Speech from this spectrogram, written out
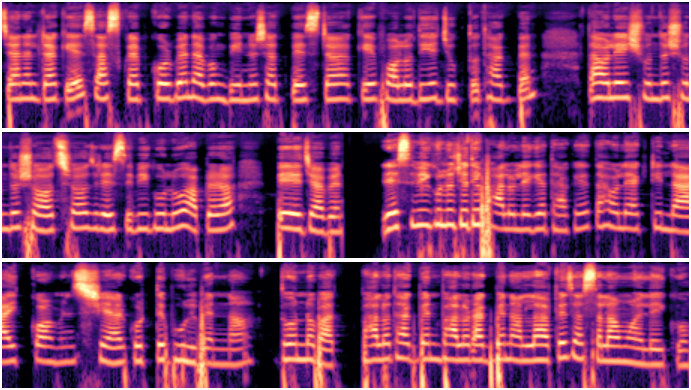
চ্যানেলটাকে সাবস্ক্রাইব করবেন এবং বিন্যসাদ পেজটাকে ফলো দিয়ে যুক্ত থাকবেন। তাহলে এই সুন্দর সুন্দর সহজ সহজ রেসিপিগুলো আপনারা পেয়ে যাবেন। রেসিপিগুলো যদি ভালো লেগে থাকে তাহলে একটি লাইক, কমেন্টস, শেয়ার করতে ভুলবেন না। ধন্যবাদ। ভালো থাকবেন ভালো রাখবেন। আল্লাহ হাফেজ। আসসালামু আলাইকুম।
